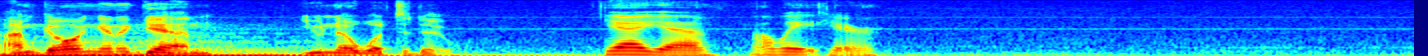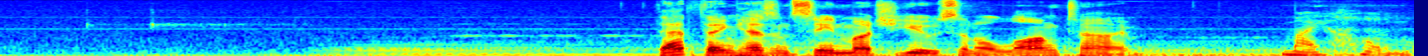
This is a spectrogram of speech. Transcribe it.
I'm going in again. You know what to do. Yeah, yeah, I'll wait here. That thing hasn't seen much use in a long time. My home.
